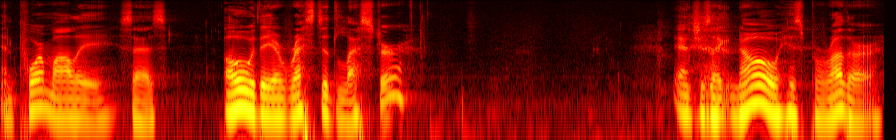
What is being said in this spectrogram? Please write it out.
And poor Molly says, Oh, they arrested Lester? And she's like, No, his brother.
